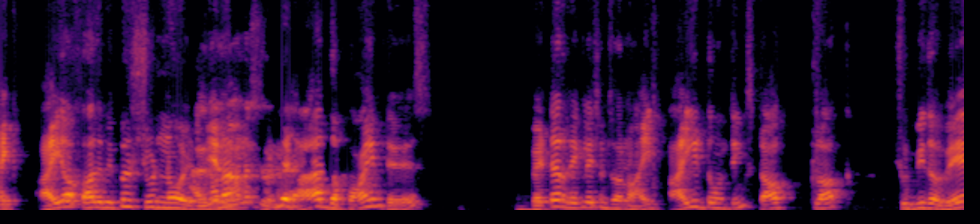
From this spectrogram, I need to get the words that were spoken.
like i of the people should know it the point is better regulations or no i i don't think stop clock should be the way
